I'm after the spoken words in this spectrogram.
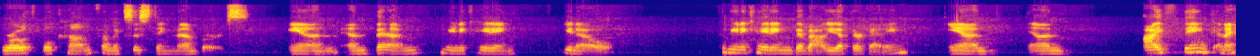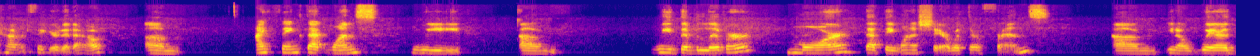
growth will come from existing members and and them communicating, you know, communicating the value that they're getting and and I think, and I haven't figured it out, um, I think that once we um, we deliver more that they want to share with their friends, um, you know, where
